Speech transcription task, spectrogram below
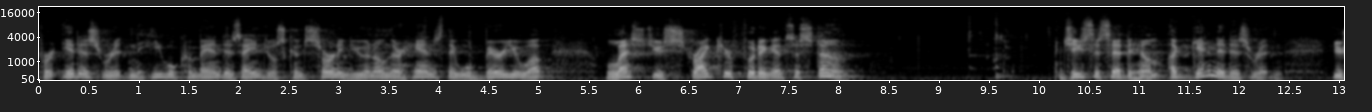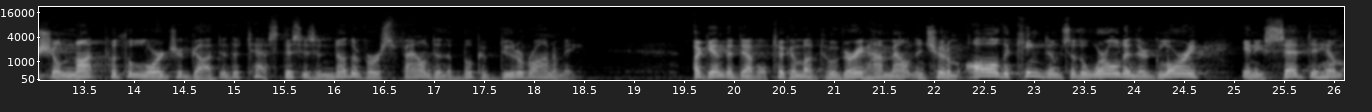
for it is written, He will command His angels concerning you, and on their hands they will bear you up, lest you strike your foot against a stone. Jesus said to him, Again it is written, You shall not put the Lord your God to the test. This is another verse found in the book of Deuteronomy. Again, the devil took him up to a very high mountain and showed him all the kingdoms of the world and their glory. And he said to him,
